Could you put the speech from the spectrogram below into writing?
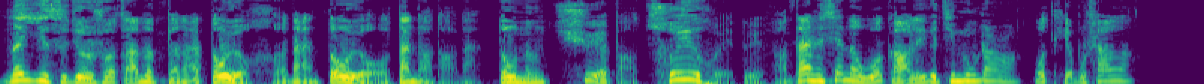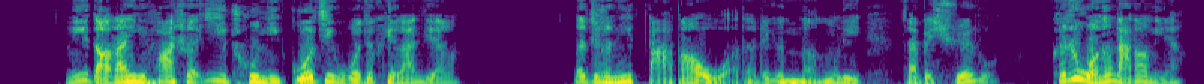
那意思就是说，咱们本来都有核弹，都有弹道导弹，都能确保摧毁对方。但是现在我搞了一个金钟罩啊，我铁布衫了，你导弹一发射一出你国境，我就可以拦截了。那就是你打到我的这个能力在被削弱，可是我能打到你啊，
